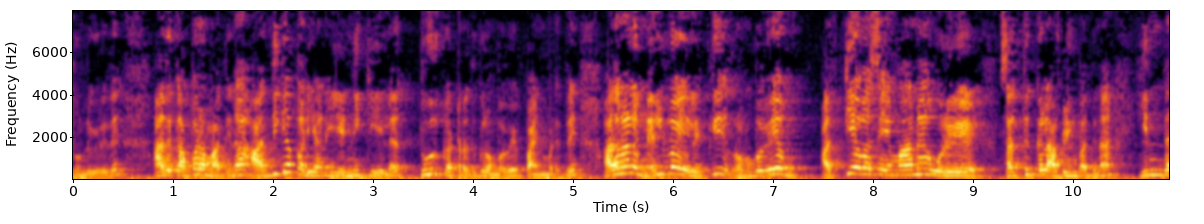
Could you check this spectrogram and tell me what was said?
தூண்டுகிறது. அதுக்கப்புறம் பார்த்தீங்கன்னா அதிகப்படியான எண்ணிக்கையில தூர் கட்டுறதுக்கு ரொம்பவே பயன்படுது. அதனால நெல் வயலுக்கு ரொம்பவே அத்தியாவசியமான ஒரு சத்துக்கள் அப்படின்னு பார்த்தீங்கன்னா இந்த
